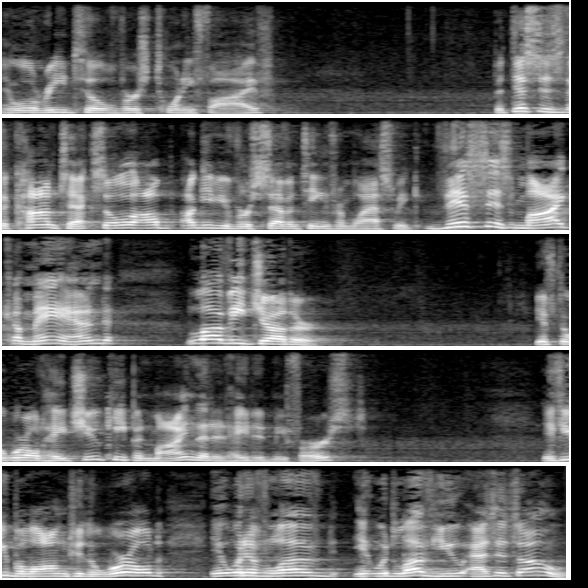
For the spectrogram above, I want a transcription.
and we'll read till verse 25. But this is the context, so I'll, I'll give you verse 17 from last week. This is my command love each other. If the world hates you, keep in mind that it hated me first. If you belong to the world, it would have loved it would love you as its own.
